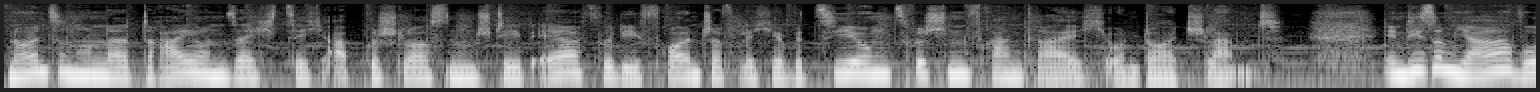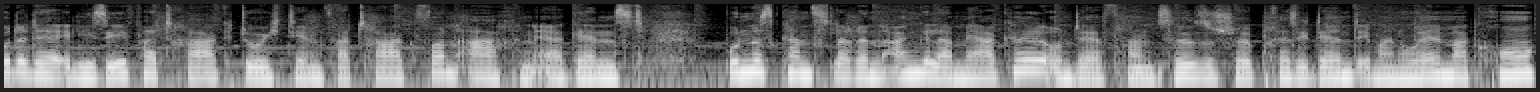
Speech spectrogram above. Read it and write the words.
1963 abgeschlossen steht er für die freundschaftliche Beziehung zwischen Frankreich und Deutschland. In diesem Jahr wurde der Élysée-Vertrag durch den Vertrag von Aachen ergänzt. Bundeskanzlerin Angela Merkel und der französische Präsident Emmanuel Macron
